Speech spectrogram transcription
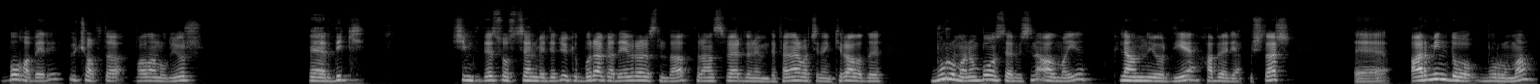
bu haberi 3 hafta falan oluyor verdik. Şimdi de sosyal medya diyor ki Braga devre arasında transfer döneminde Fenerbahçe'den kiraladığı Buruma'nın bonservisini almayı planlıyor diye haber yapmışlar. E, Armindo Buruma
